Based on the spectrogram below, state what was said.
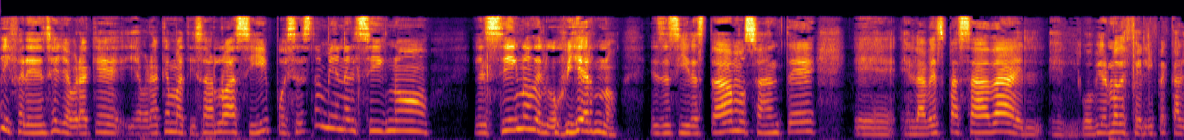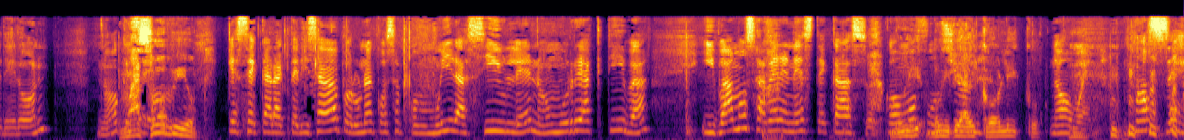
diferencia, y habrá que, y habrá que matizarlo así, pues es también el signo el signo del gobierno. Es decir, estábamos ante, eh, en la vez pasada, el, el gobierno de Felipe Calderón, ¿no? Que Más se- obvio. que se caracterizaba por una cosa como muy irascible, ¿no? Muy reactiva. Y vamos a ver en este caso cómo muy, muy de funciona. alcohólico. No, bueno, no sé.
